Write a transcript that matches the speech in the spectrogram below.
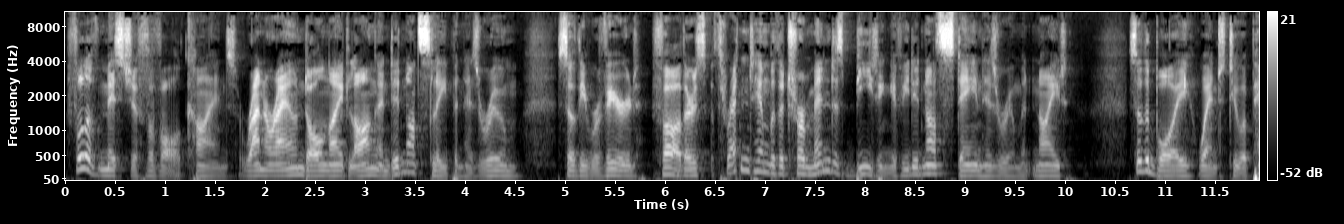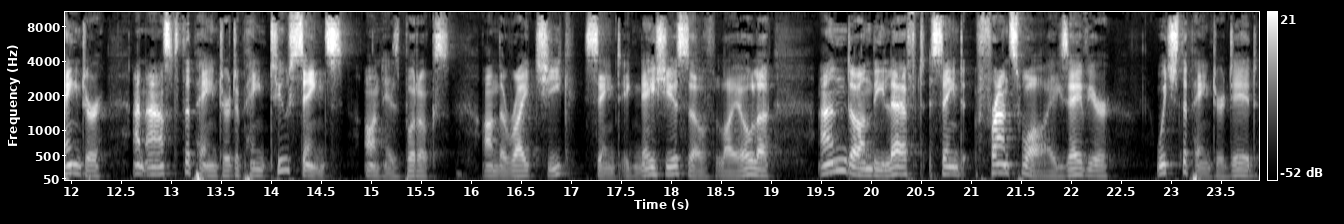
full of mischief of all kinds, ran around all night long, and did not sleep in his room. So the revered fathers threatened him with a tremendous beating if he did not stay in his room at night. So the boy went to a painter and asked the painter to paint two saints on his buttocks. On the right cheek, Saint Ignatius of Loyola, and on the left, Saint Francois Xavier, which the painter did.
